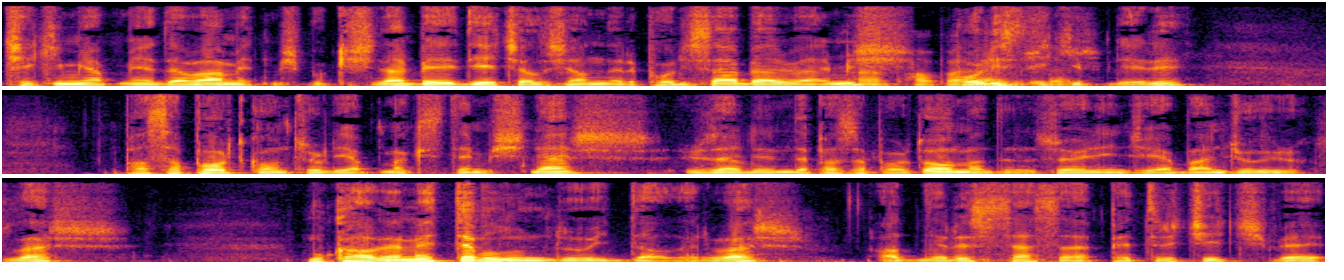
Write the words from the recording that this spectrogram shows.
çekim yapmaya devam etmiş bu kişiler. Belediye çalışanları polise haber vermiş. Ha, haber Polis vermişler. ekipleri pasaport kontrolü yapmak istemişler. Üzerlerinde pasaport olmadığını söyleyince yabancı uyruklular mukavemette bulunduğu iddiaları var. Adları Sasa Petricic ve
